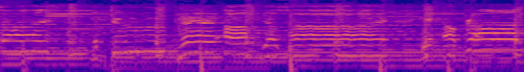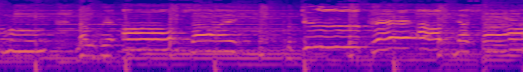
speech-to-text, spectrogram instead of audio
ซมาดูเพออฟยาไซนี่อาบราดมูนังเพออฟไซมาดูเพออฟยาไซ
